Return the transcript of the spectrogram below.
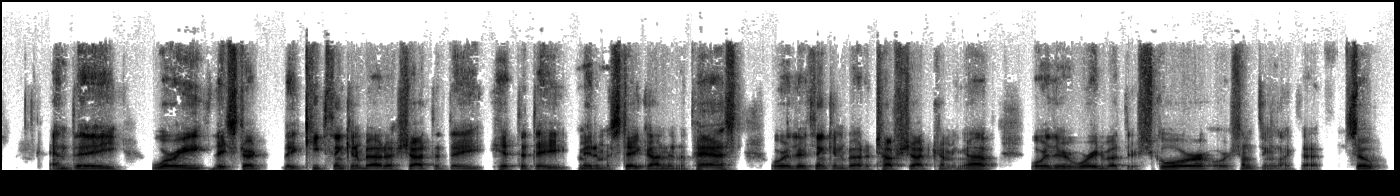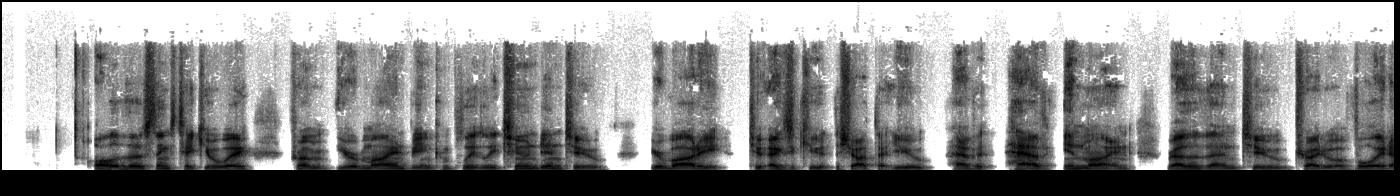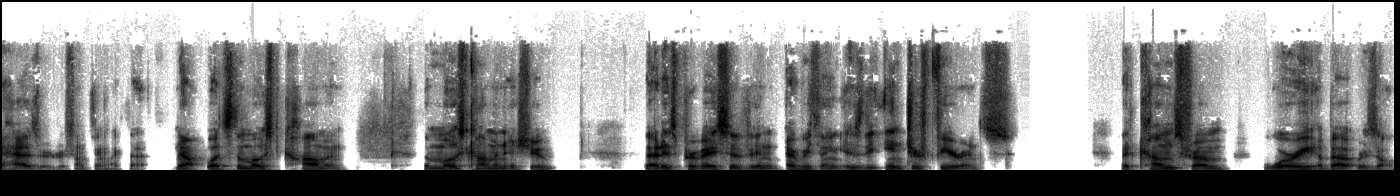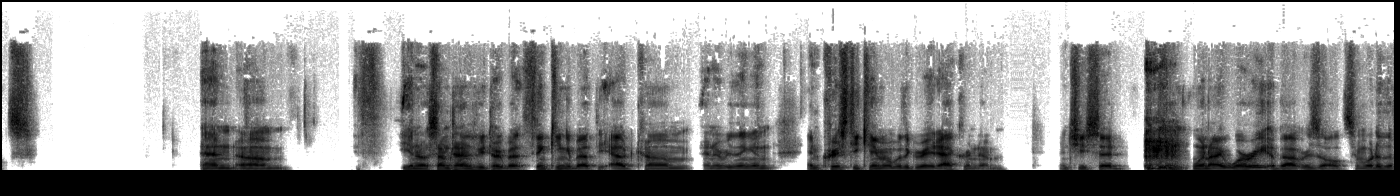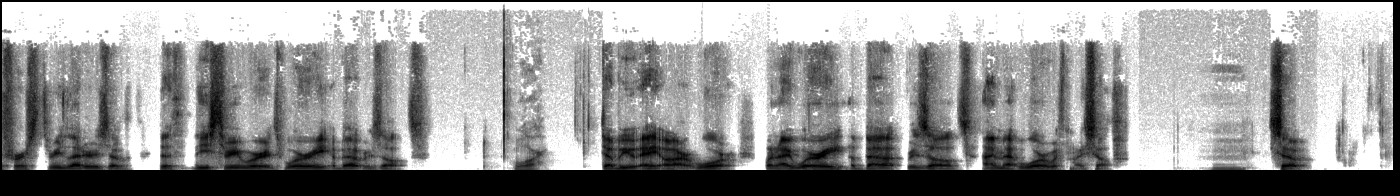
And they worry they start they keep thinking about a shot that they hit that they made a mistake on in the past or they're thinking about a tough shot coming up or they're worried about their score or something like that. So all of those things take you away from your mind being completely tuned into your body to execute the shot that you have have in mind rather than to try to avoid a hazard or something like that now what's the most common the most common issue that is pervasive in everything is the interference that comes from worry about results. And, um, you know, sometimes we talk about thinking about the outcome and everything. And, and Cristie came up with a great acronym. And she said, when I worry about results, and what are the first three letters of the, these three words? Worry about results. War. W A R, war. When I worry about results, I'm at war with myself. Mm. So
